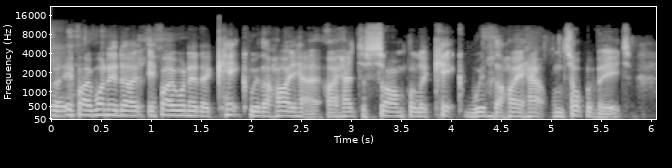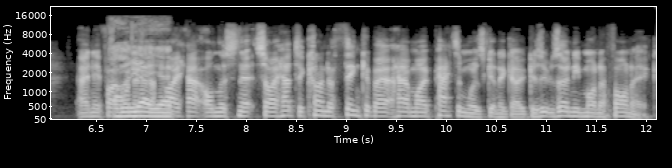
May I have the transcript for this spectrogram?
but if I wanted a if I wanted a kick with a hi hat, I had to sample a kick with the hi hat on top of it. And if I Oh, wanted yeah, a yeah. hi hat on the snare, so I had to kind of think about how my pattern was going to go because it was only monophonic.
